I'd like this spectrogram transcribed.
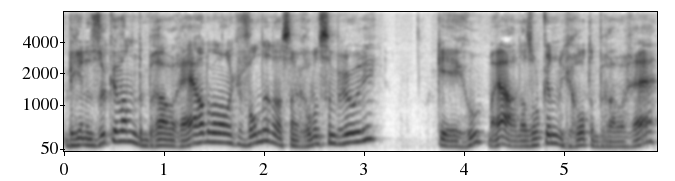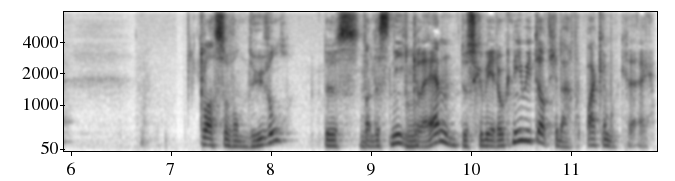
beginnen zoeken van, de brouwerij hadden we al gevonden. Dat was een Robinson Brewery. Oké, goed. Maar ja, dat is ook een grote brouwerij. Klasse van Duvel. Dus dat is niet klein. Dus je weet ook niet wie dat je daar te pakken moet krijgen.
